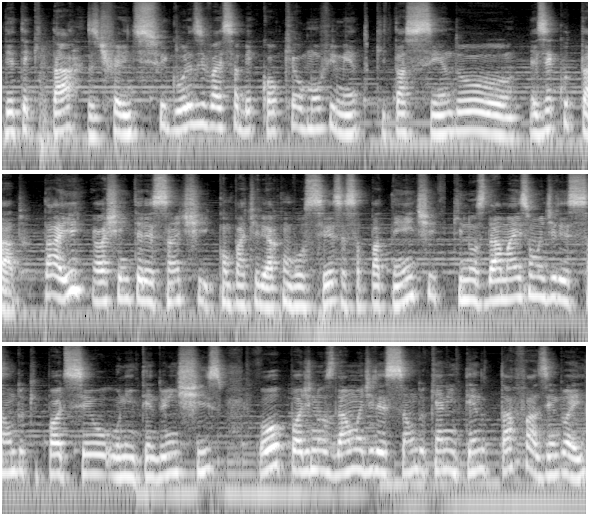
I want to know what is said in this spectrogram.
detectar as diferentes figuras e vai saber qual que é o movimento que está sendo executado. Tá aí, eu achei interessante compartilhar com vocês essa patente que nos dá mais uma direção do que pode ser o Nintendo NX ou pode nos dar uma direção do que a Nintendo está fazendo aí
